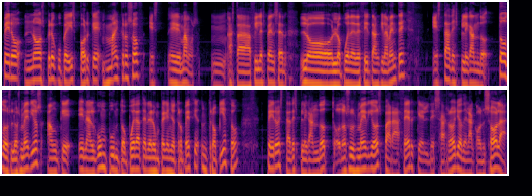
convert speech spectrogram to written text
pero no os preocupéis porque Microsoft, eh, vamos, mm, hasta Phil Spencer lo, lo puede decir tranquilamente, está desplegando todos los medios, aunque en algún punto pueda tener un pequeño tropiezo, pero está desplegando todos sus medios para hacer que el desarrollo de la consola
